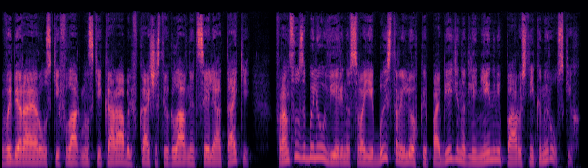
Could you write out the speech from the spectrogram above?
Выбирая русский флагманский корабль в качестве главной цели атаки, французы были уверены в своей быстрой и легкой победе над линейными парусниками русских.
